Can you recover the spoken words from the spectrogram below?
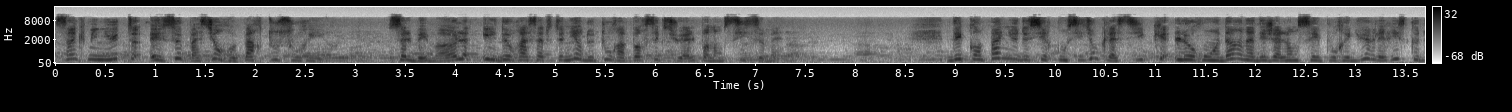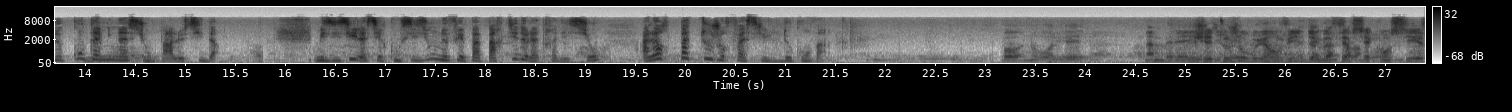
Cinq minutes et ce patient repart tout sourire. Seul bémol, il devra s'abstenir de tout rapport sexuel pendant six semaines. Des campagnes de circoncision classiques, le Rwanda en a déjà lancé pour réduire les risques de contamination par le sida. Mais ici, la circoncision ne fait pas partie de la tradition, alors pas toujours facile de convaincre. J'ai toujours eu envie de me faire circoncire,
